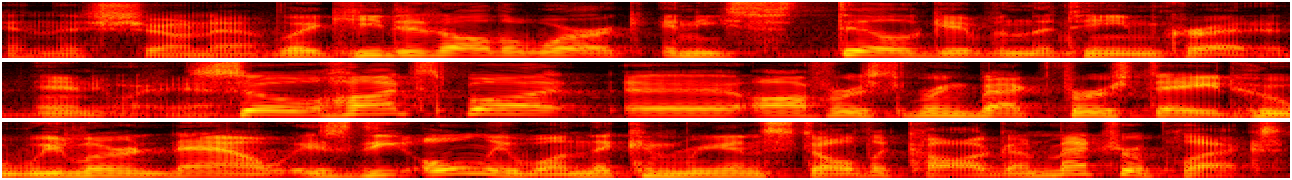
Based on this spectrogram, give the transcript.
in this show now. Like he did all the work and he's still giving the team credit. Anyway, yeah. So Hotspot uh, offers to bring back First Aid, who we learned now is the only one that can reinstall the cog on Metroplex.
